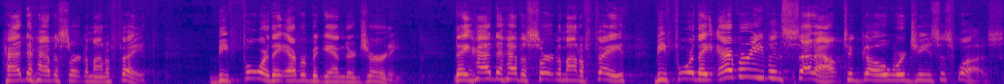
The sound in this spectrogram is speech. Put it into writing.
had to have a certain amount of faith before they ever began their journey. They had to have a certain amount of faith before they ever even set out to go where Jesus was.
